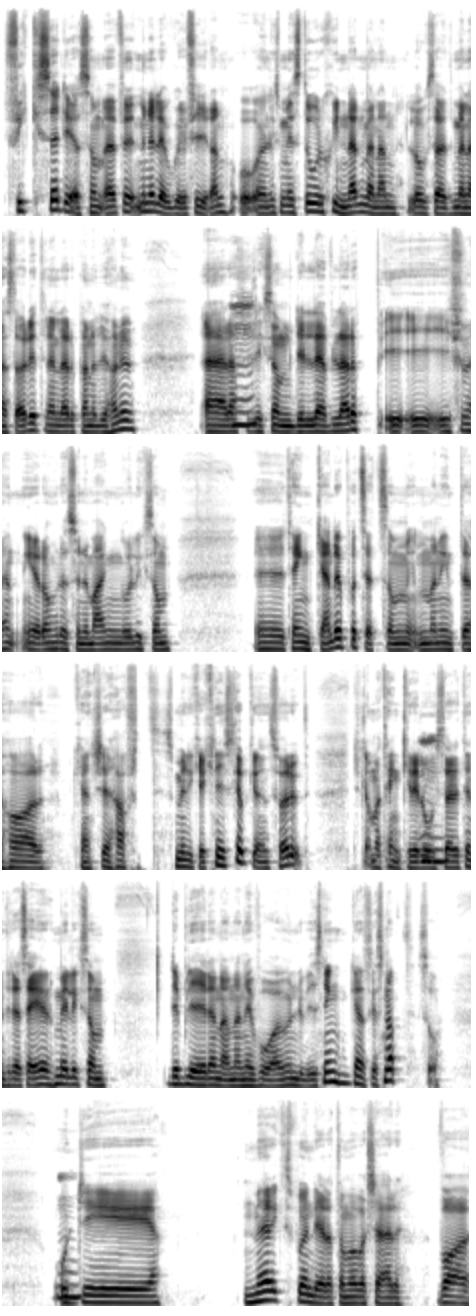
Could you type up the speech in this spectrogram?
fixa det som, eh, för mina elever går i fyran och liksom en stor skillnad mellan lågstadiet och mellanstadiet i den läroplanen vi har nu är att liksom det levlar upp i, i, i förväntningar om resonemang och liksom eh, tänkande på ett sätt som man inte har kanske haft som en lika knivskarp gräns förut. Det klart man tänker i lågstadiet, det är inte det jag säger, men liksom det blir en annan nivå av undervisning ganska snabbt så. Och det märks på en del att de har varit så här, vad,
